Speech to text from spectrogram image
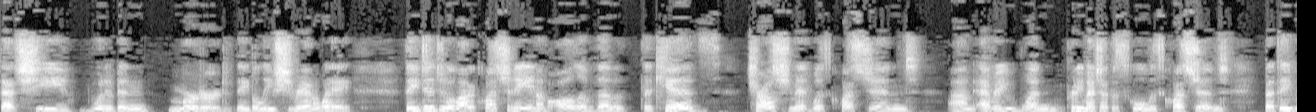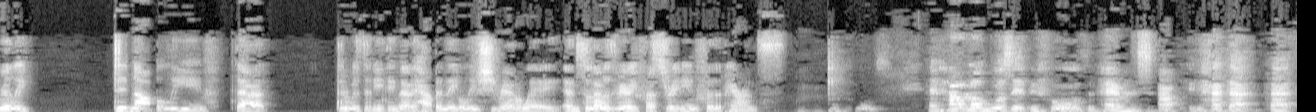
that she would have been murdered. They believed she ran away. They did do a lot of questioning of all of the, the kids. Charles Schmid was questioned. Um, everyone pretty much at the school was questioned, but they really did not believe that there was anything that happened. They believed she ran away. And so that was very frustrating for the parents. Of course. And how long was it before the parents uh, had that, that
